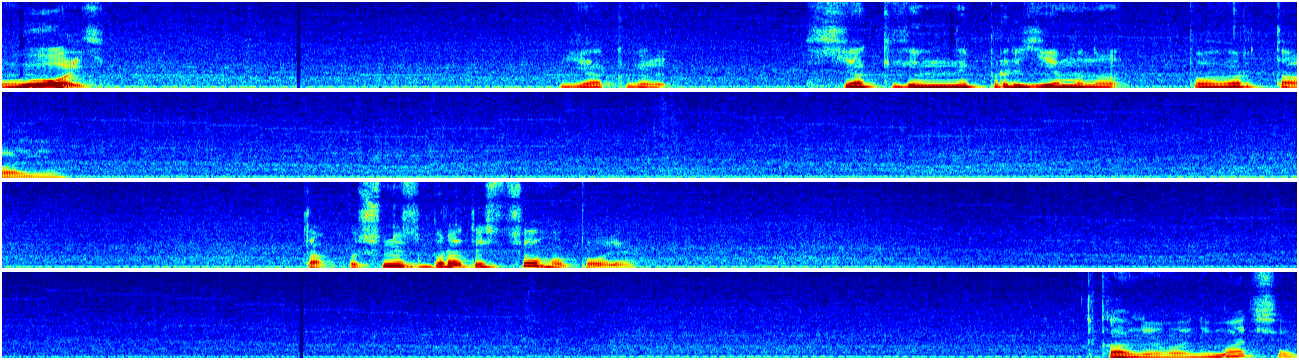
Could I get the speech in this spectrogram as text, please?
Ой! Як він. Як він неприємно повертає. Так, почну збирати з цього поля. Така в нього анімація.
